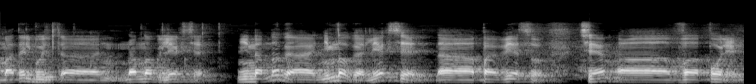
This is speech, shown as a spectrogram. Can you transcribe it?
модель будет намного легче не намного, а немного легче а, по весу, чем а, в поле.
